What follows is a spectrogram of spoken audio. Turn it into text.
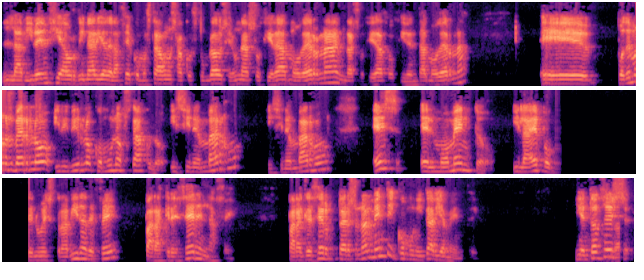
la vivencia ordinaria de la fe como estábamos acostumbrados en una sociedad moderna, en una sociedad occidental moderna, eh, podemos verlo y vivirlo como un obstáculo. Y sin embargo, y sin embargo, es el momento y la época de nuestra vida de fe para crecer en la fe, para crecer personalmente y comunitariamente. Y entonces,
